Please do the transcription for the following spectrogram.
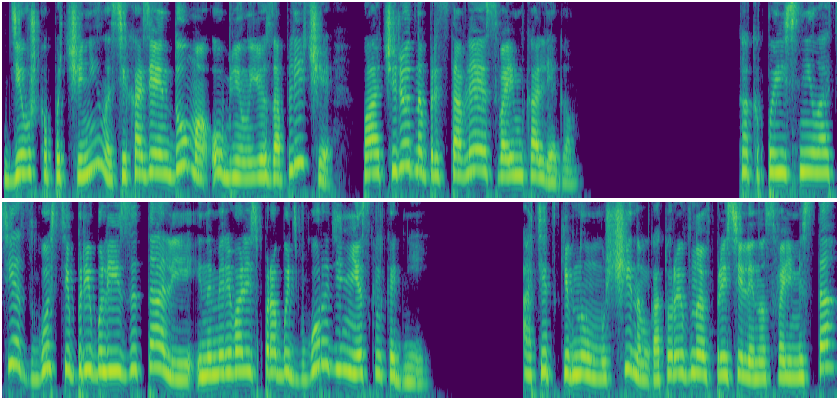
Девушка подчинилась, и хозяин дома обнял ее за плечи, поочередно представляя своим коллегам. Как пояснил отец, гости прибыли из Италии и намеревались пробыть в городе несколько дней. Отец кивнул мужчинам, которые вновь присели на свои места,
